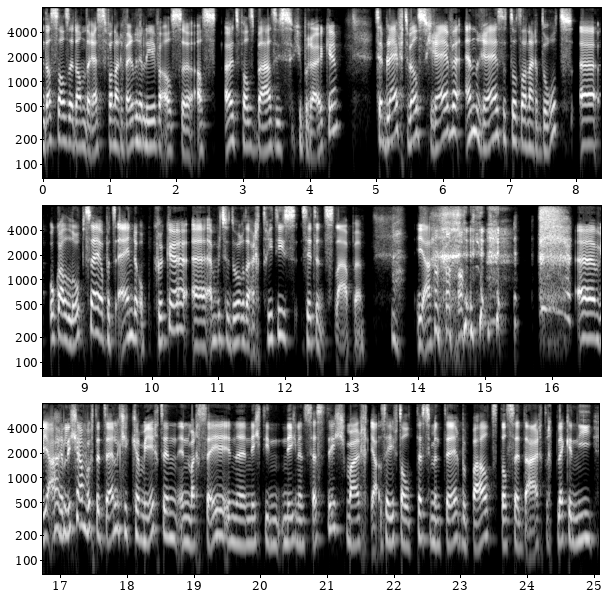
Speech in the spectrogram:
En dat zal ze dan de rest van haar verdere leven als, eh, als uitvalsbasis gebruiken. Zij blijft wel schrijven en reizen tot aan haar dood. Uh, ook al loopt zij op het einde op krukken uh, en moet ze door de artritis zittend slapen. Oh. Ja. Uh, ja, haar lichaam wordt uiteindelijk gecremeerd in, in Marseille in 1969. Maar ja, zij heeft al testamentair bepaald dat zij daar ter plekke niet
